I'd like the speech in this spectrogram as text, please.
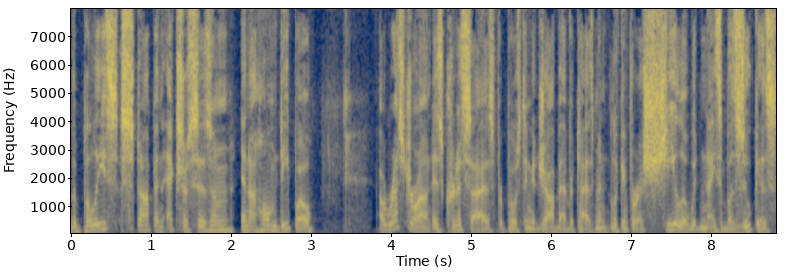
The police stop an exorcism in a Home Depot. A restaurant is criticized for posting a job advertisement looking for a Sheila with nice bazookas.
